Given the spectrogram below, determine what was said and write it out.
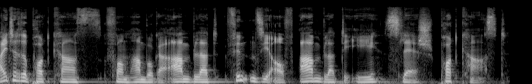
Weitere Podcasts vom Hamburger Abendblatt finden Sie auf abendblatt.de slash podcast.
